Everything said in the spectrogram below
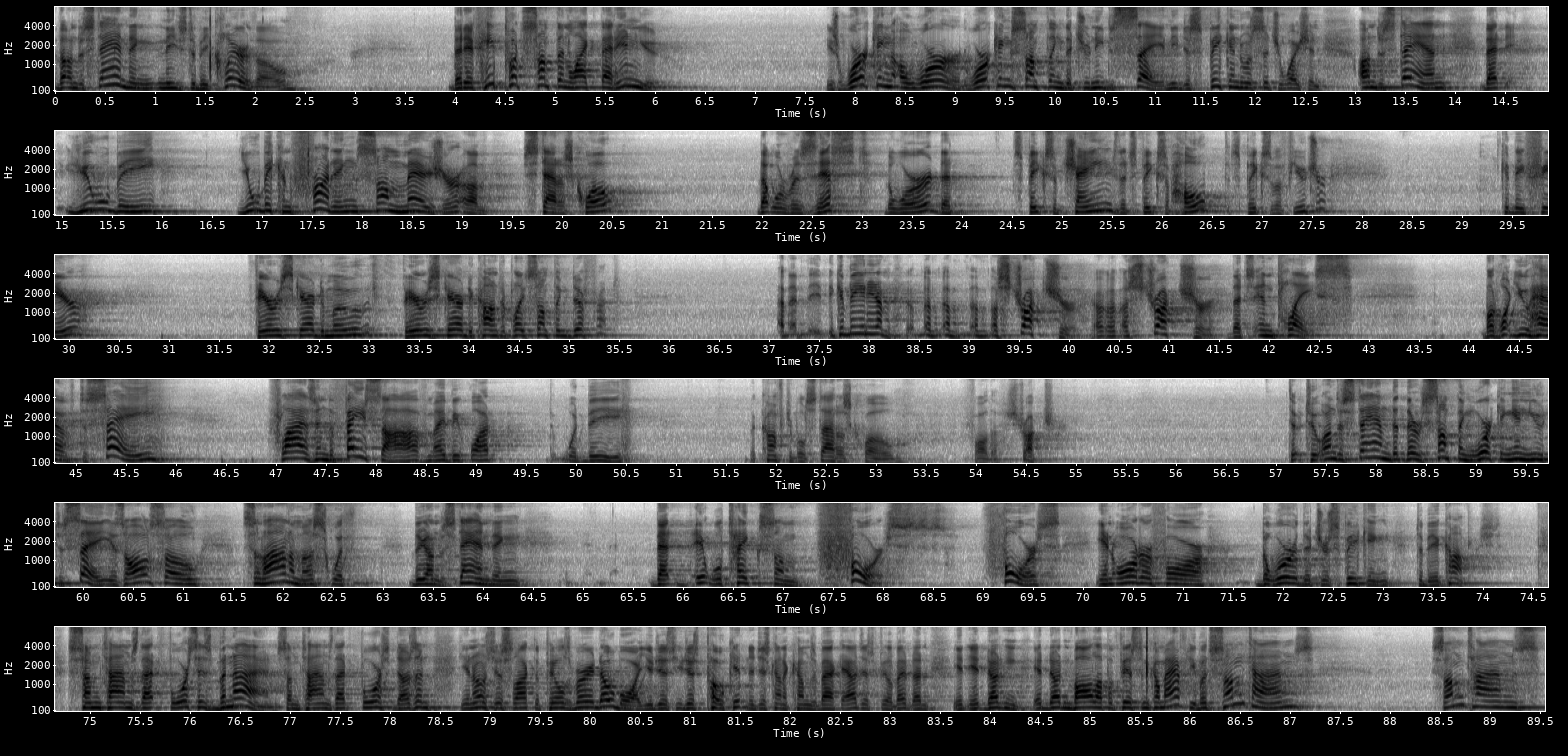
The understanding needs to be clear, though, that if He puts something like that in you, He's working a word, working something that you need to say, you need to speak into a situation. Understand that you will be you will be confronting some measure of status quo that will resist the word that speaks of change, that speaks of hope, that speaks of a future. It could be fear. Fear is scared to move. Fear is scared to contemplate something different. Uh, it could be any, a, a, a structure, a, a structure that's in place but what you have to say flies in the face of maybe what would be the comfortable status quo for the structure. To, to understand that there's something working in you to say is also synonymous with the understanding that it will take some force, force in order for the word that you're speaking to be accomplished. Sometimes that force is benign. Sometimes that force doesn't, you know, it's just like the Pillsbury Doughboy. You just, you just poke it and it just kind of comes back out, just feels better. It, it, doesn't, it doesn't ball up a fist and come after you. But sometimes, sometimes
